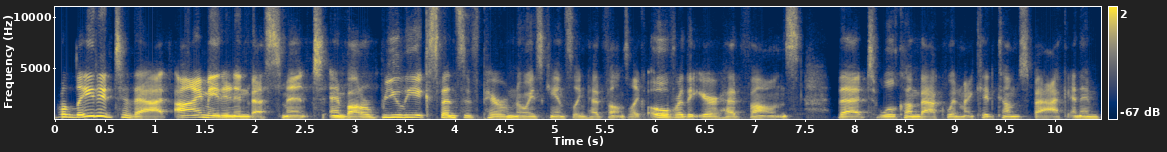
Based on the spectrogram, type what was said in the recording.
Related to that, I made an investment and bought a really expensive pair of noise canceling headphones, like over the ear headphones that will come back when my kid comes back. And I'm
